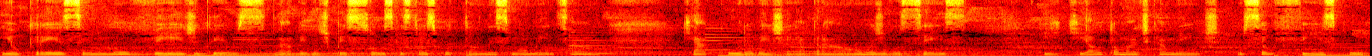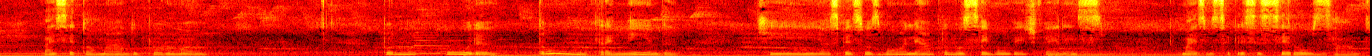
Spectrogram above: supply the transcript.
e eu creio assim no mover de Deus na vida de pessoas que estão escutando nesse momento, sabe? Que a cura venha chegar para a alma de vocês e que automaticamente o seu físico vai ser tomado por uma por uma cura tão tremenda que as pessoas vão olhar para você e vão ver a diferença. Mas você precisa ser ousado,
